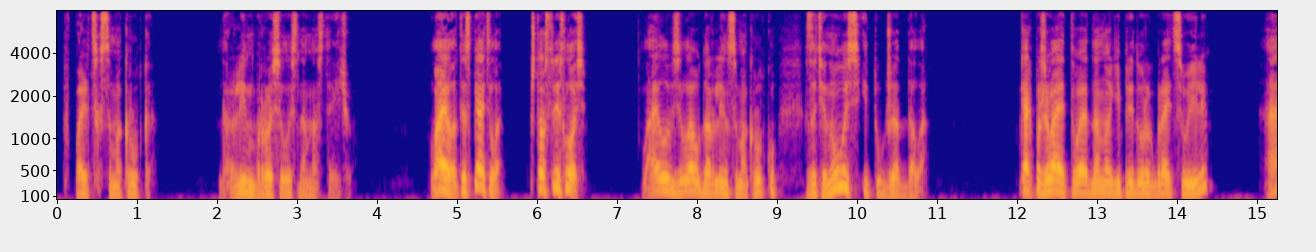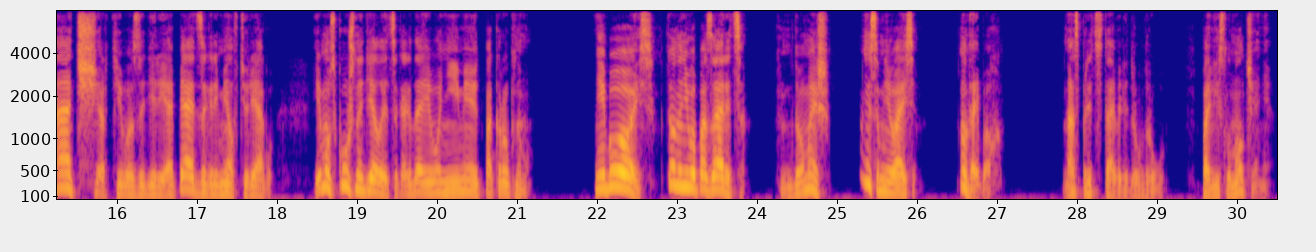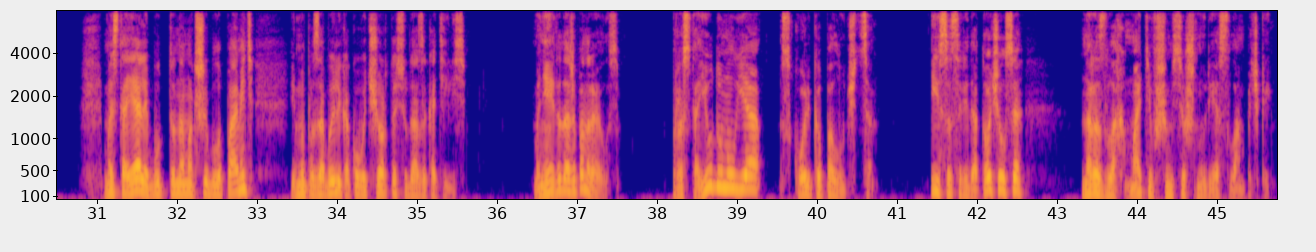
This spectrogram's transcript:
В пальцах самокрутка. Дарлин бросилась нам навстречу. — Лайла, ты спятила? Что стряслось? Лайла взяла у Дарлин самокрутку, затянулась и тут же отдала. — Как поживает твой одноногий придурок брать Суили? — А, черт его задери, опять загремел в тюрягу. Ему скучно делается, когда его не имеют по-крупному. — Не бойся, кто на него позарится? — Думаешь? Не сомневайся. Ну, дай бог. Нас представили друг другу. Повисло молчание. Мы стояли, будто нам отшибла память, и мы позабыли, какого черта сюда закатились. Мне это даже понравилось. Простою, думал я, сколько получится. И сосредоточился на разлохматившемся шнуре с лампочкой.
